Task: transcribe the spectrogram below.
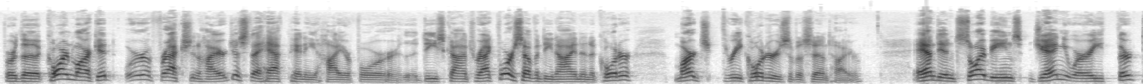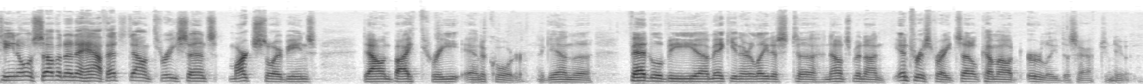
For the corn market, we're a fraction higher, just a half penny higher for the Dees contract, 479 and a quarter. March, three quarters of a cent higher. And in soybeans, January, 1307 and a half. That's down three cents. March soybeans down by three and a quarter. Again, the Fed will be uh, making their latest uh, announcement on interest rates. That'll come out early this afternoon.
